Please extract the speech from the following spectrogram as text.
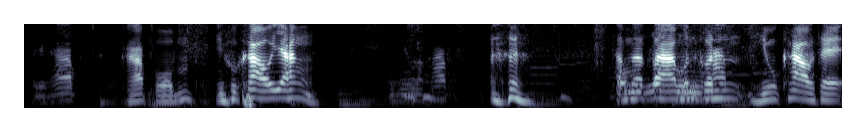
สวัสดี ครับครับ ผมหิวข้าวยังหิวแล้วครับ ทำหน้าตาเหมือนคนผมรบกวนครับหิวข้าวแทะ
